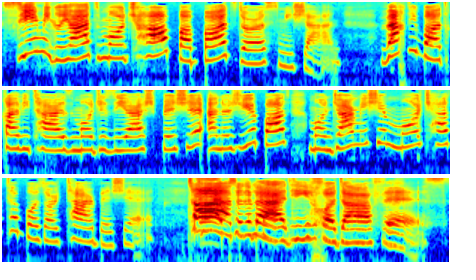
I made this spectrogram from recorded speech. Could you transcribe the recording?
سی می‌گوید موجها با باد درست میشن. وقتی باد قوی تر از موج زیرش بشه انرژی باد منجر میشه موج حتی بزرگتر بشه. تا بعدی خداحافظ.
